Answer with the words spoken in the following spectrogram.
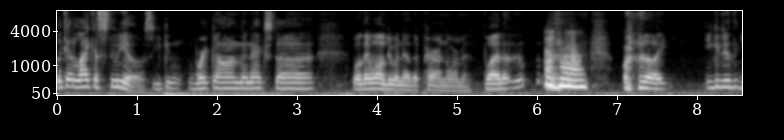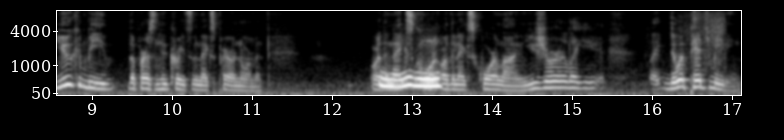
look at Laika Studios. You can work on the next. uh Well, they won't do another Paranorman, but uh, Uh huh. or like you can do. You can be the person who creates the next Paranorman, or the next core, or the next Coraline. Use your like, you- like do a pitch meeting.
